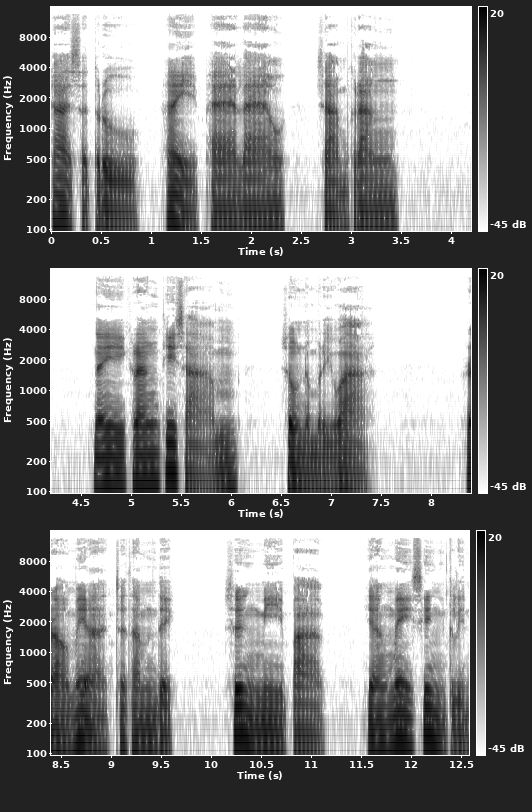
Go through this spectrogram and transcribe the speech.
ชาติศัตรูให้แพ้แล้วสามครั้ง ในครั้งที่สามทรงดำริว่า เราไม่อาจจะทำเด็ก ซึ่งมีปากยังไม่สิ้นกลิ่น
